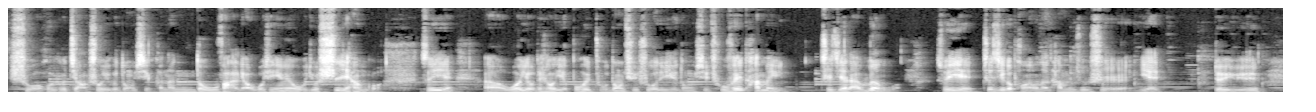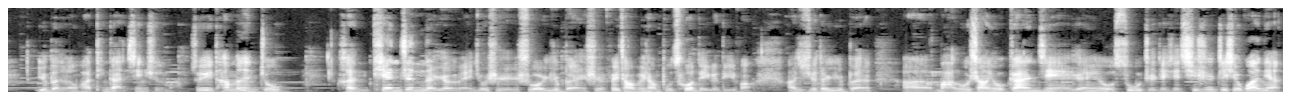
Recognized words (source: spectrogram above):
说，或者说讲述一个东西，可能都无法聊过去，因为我就试验过。所以，呃，我有的时候也不会主动去说这些东西，除非他们直接来问我。所以这几个朋友呢，他们就是也对于日本文化挺感兴趣的嘛，所以他们就。很天真的认为，就是说日本是非常非常不错的一个地方啊，就觉得日本啊马路上又干净，人又有素质这些。其实这些观念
